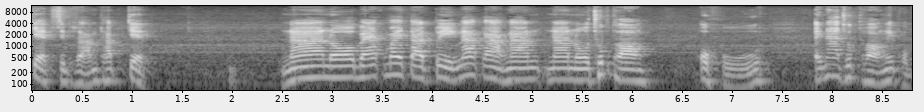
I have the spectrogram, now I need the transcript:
เจ็ดสิบสามทับเจ็ดนาโนแบ็กไม่ตัดปีกหน้ากากนานาโนชุบทอง โอ้โหไอหน้าชุบทองนี่ผม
